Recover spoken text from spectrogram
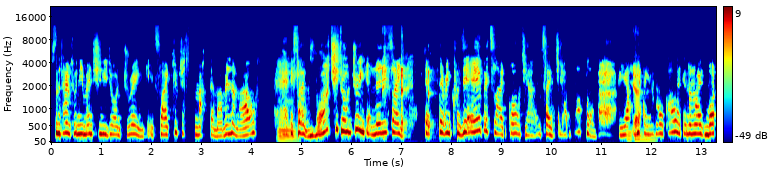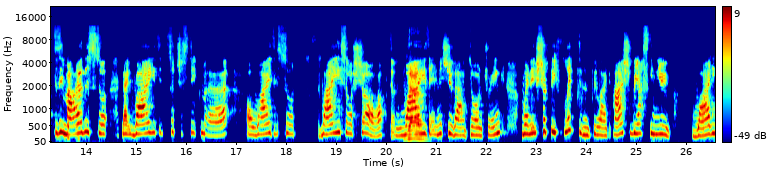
sometimes when you mention you don't drink, it's like you've just smacked mum in the mouth. Mm. It's like, what? You don't drink? And then it's like, they're, inquisitive. It's like, oh, yeah. It's like, do you have a problem? Yeah, yeah. are you an alcoholic? And I'm like, what does it matter? This so like, why is it such a stigma, or why is it so? Why are you so shocked? And why yeah. is it an issue that I don't drink? When it should be flipped and be like, I should be asking you, why,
